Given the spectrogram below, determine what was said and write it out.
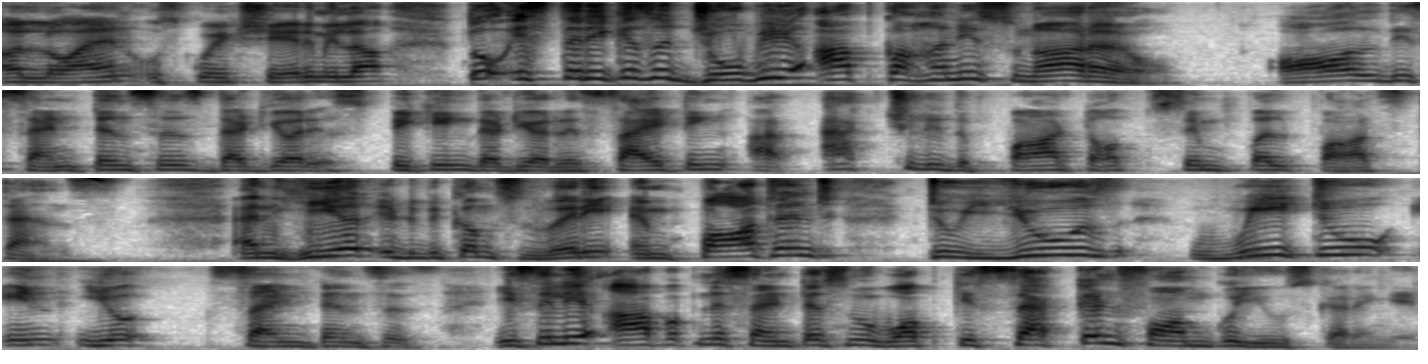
अ लॉयन उसको एक शेर मिला. तो इस तरीके से जो भी आप कहानी सुना रहे हो all the sentences that you are speaking, that you are reciting are actually the part of simple past tense. And here it becomes very important to use v2 in your sentences इसीलिए आप अपने सेंटेंस में वर्ब के सेकंड फॉर्म को यूज़ करेंगे।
